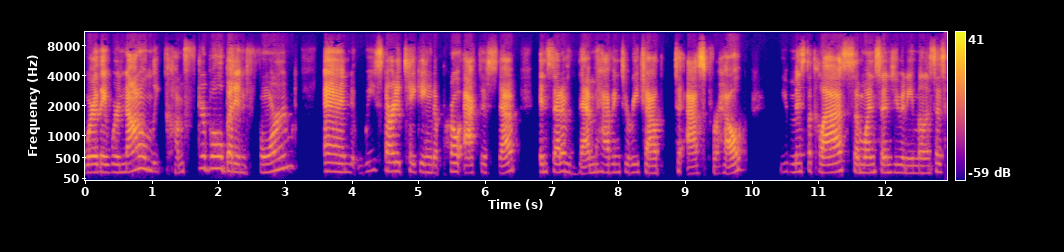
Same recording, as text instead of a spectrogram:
where they were not only comfortable but informed and we started taking the proactive step instead of them having to reach out to ask for help. You missed a class, someone sends you an email and says,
